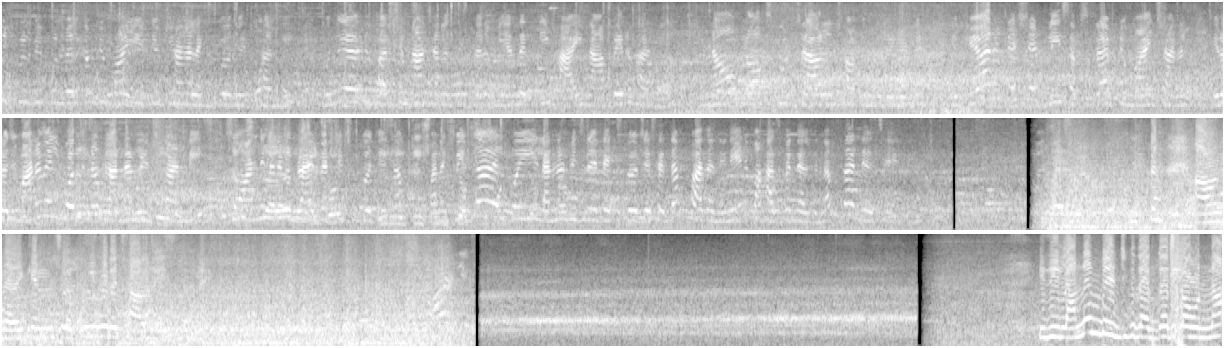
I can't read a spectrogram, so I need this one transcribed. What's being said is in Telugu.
Beautiful people welcome to my YouTube channel explore with Harmi ముందుగా అయితే ఫస్ట్ నా ఛానల్ చూస్తారు? మీ అందరికీ హాయ్ నా పేరు హర్మి నా blogs food travel and shopping related if you are interested please subscribe to my channel ఈరోజు మనం వెళ్ళిపోతున్నాం లండన్ బ్రిడ్జ్ కండి. సో అందుకని మేము రైల్వే స్టేషన్కి వచ్చేసాం. మనం క్విక్గా వెళ్ళిపోయి లండన్ బ్రిడ్జ్ని అయితే ఎక్స్ప్లోర్ చేసేద్దాం. పదండి. నేను మా హస్బెండ్ వెళ్తున్నాం. రండి వచ్చేయండి. అవును కదా కింద చెప్పులు కూడా చాలా ఇస్తున్నాయి ఉన్నాయి ఇది లండన్ బ్రిడ్జ్కి దగ్గరలో ఉన్న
